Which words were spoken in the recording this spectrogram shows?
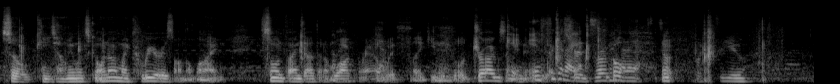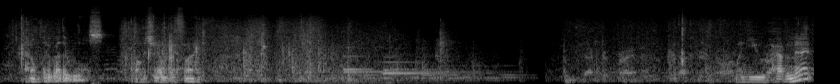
So can you tell me what's going on? My career is on the line. If someone finds out that I'm oh, walking around yeah. with like illegal drugs, Okay, I'm gonna be like, I certain asked, forget protocol. I asked. No, but for you, I don't play by the rules. I'll let you know what I find. When you have a minute,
